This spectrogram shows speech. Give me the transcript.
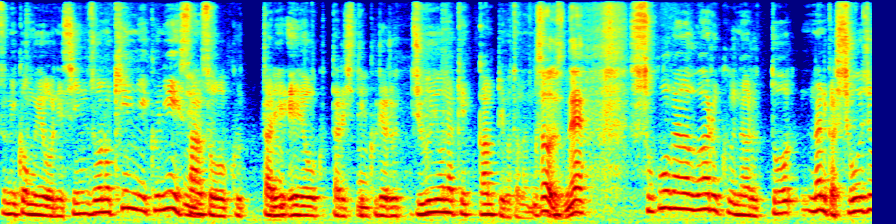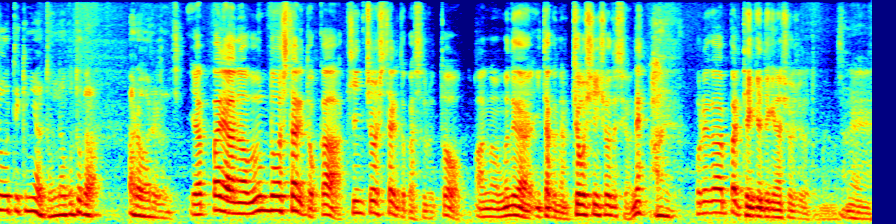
包み込むように心臓の筋肉に酸素を送ったり、うん、栄養を送ったりしてくれる重要な血管ということなんですね。そうですねそこが悪くなると何か症状的にはどんなことが現れるんです。やっぱりあの運動したりとか緊張したりとかするとあの胸が痛くなる狭心症ですよね、はい、これがやっぱり典型的な症状だと思いますね、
